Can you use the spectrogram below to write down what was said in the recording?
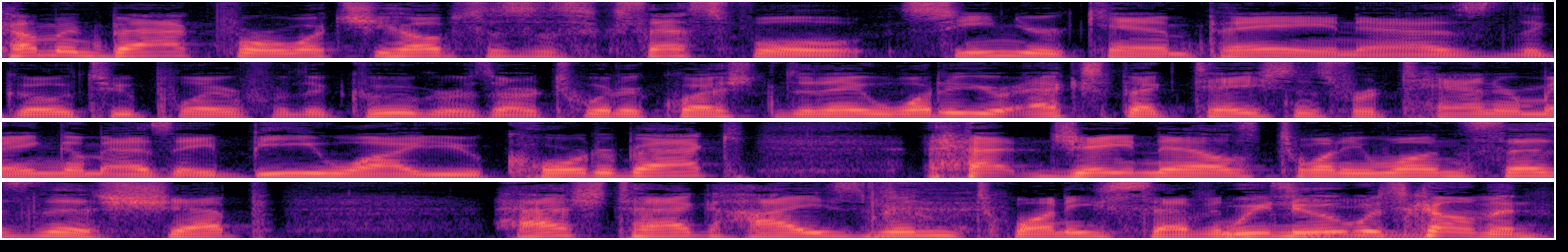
coming back for what she hopes is a successful senior campaign as the go-to player for the Cougars. Our Twitter question today, what are your expectations for Tanner Mangum as a BYU quarterback? At JNails21 says this, Shep, hashtag Heisman 2017. We knew it was coming.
